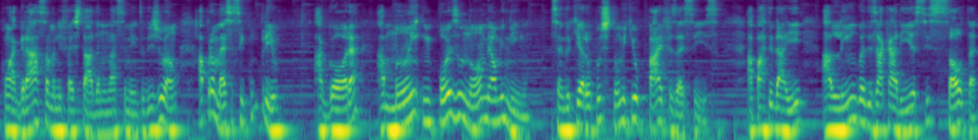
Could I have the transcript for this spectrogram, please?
com a graça manifestada no nascimento de João, a promessa se cumpriu. Agora, a mãe impôs o nome ao menino, sendo que era um costume que o pai fizesse isso. A partir daí, a língua de Zacarias se solta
